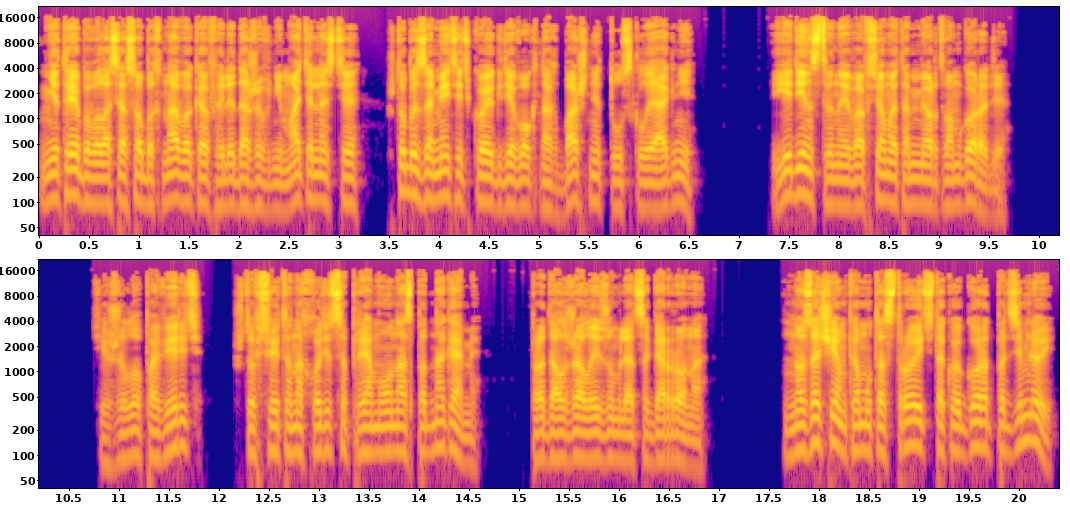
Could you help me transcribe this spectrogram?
Не требовалось особых навыков или даже внимательности, чтобы заметить кое-где в окнах башни тусклые огни. Единственные во всем этом мертвом городе. «Тяжело поверить, что все это находится прямо у нас под ногами», — продолжала изумляться Гаррона. «Но зачем кому-то строить такой город под землей?»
